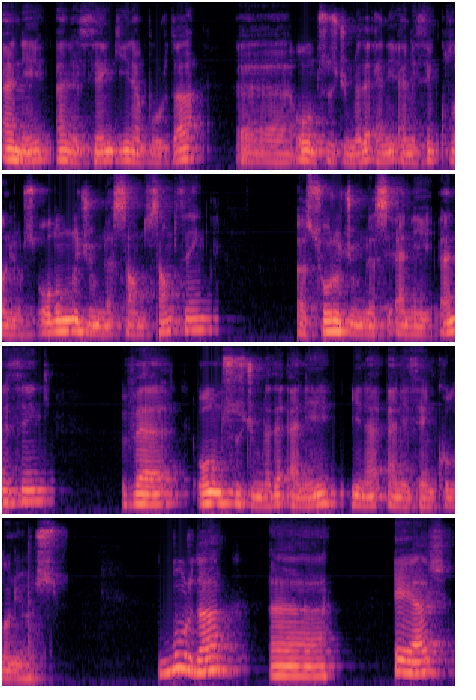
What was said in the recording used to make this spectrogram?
any, anything yine burada e, olumsuz cümlede any, anything kullanıyoruz. Olumlu cümle some, something, e, soru cümlesi any, anything ve olumsuz cümlede any yine anything kullanıyoruz. Burada e, eğer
